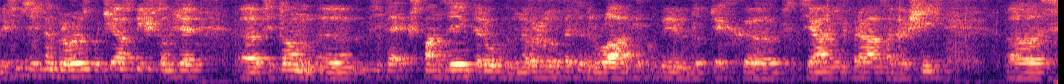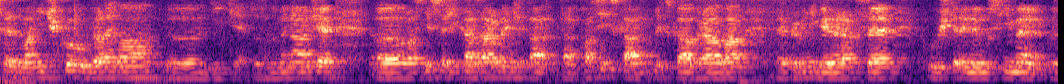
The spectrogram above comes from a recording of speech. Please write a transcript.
myslím si, že ten problém spočívá spíš v tom, že při, tom, při té expanzi, kterou navrhl Petr Drulák jakoby do těch sociálních práv a dalších, se s vaničkou vylévá dítě. To znamená, že vlastně se říká zároveň, že ta, ta klasická lidská práva té první generace už tedy nemusíme eh,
